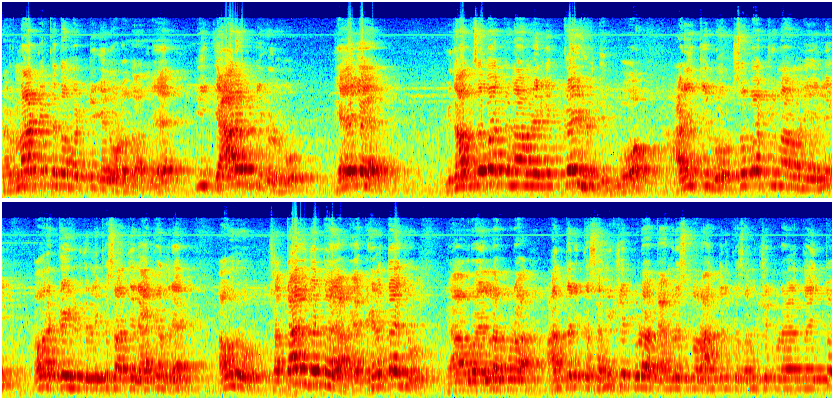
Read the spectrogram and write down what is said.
ಕರ್ನಾಟಕದ ಮಟ್ಟಿಗೆ ನೋಡೋದಾದರೆ ಈ ಗ್ಯಾರಂಟಿಗಳು ಹೇಗೆ ವಿಧಾನಸಭಾ ಚುನಾವಣೆಯಲ್ಲಿ ಕೈ ಹಿಡಿದಿದ್ವೋ ಆ ರೀತಿ ಲೋಕಸಭಾ ಚುನಾವಣೆಯಲ್ಲಿ ಅವರ ಕೈ ಹಿಡಿದಿರಲಿಕ್ಕೆ ಸಾಧ್ಯ ಇಲ್ಲ. ಯಾಕಂದ್ರೆ ಅವರು ಶತಾಯುಗತಾಯ, ಯಾಕೆ ಹೇಳ್ತಾ ಇದ್ರು, ಅವರ ಎಲ್ಲ ಕೂಡ ಆಂತರಿಕ ಸಮೀಕ್ಷೆ ಕೂಡ ಕಾಂಗ್ರೆಸ್ನವರ ಆಂತರಿಕ ಸಮೀಕ್ಷೆ ಕೂಡ ಹೇಳ್ತಾ ಇತ್ತು.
